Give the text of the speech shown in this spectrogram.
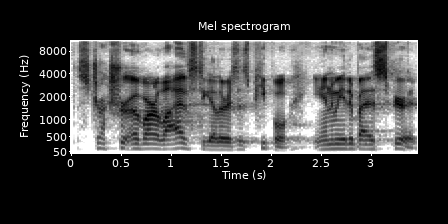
the structure of our lives together as his people, animated by his Spirit,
